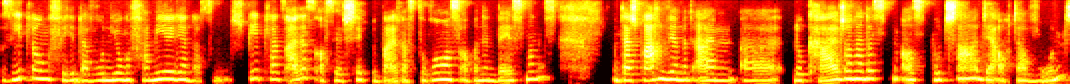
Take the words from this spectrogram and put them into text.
Siedlung. Für, da wohnen junge Familien, das ist ein Spielplatz, alles auch sehr schick, überall Restaurants, auch in den Basements. Und da sprachen wir mit einem äh, Lokaljournalisten aus Butcher, der auch da wohnt.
